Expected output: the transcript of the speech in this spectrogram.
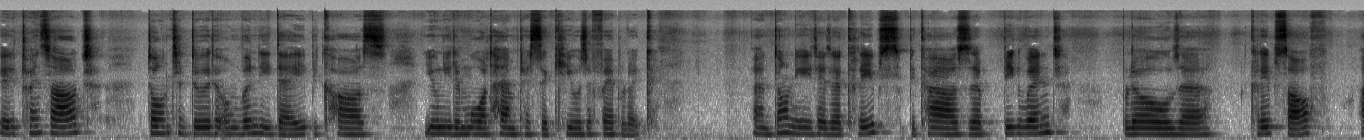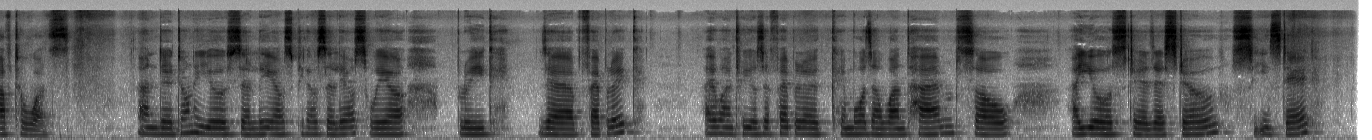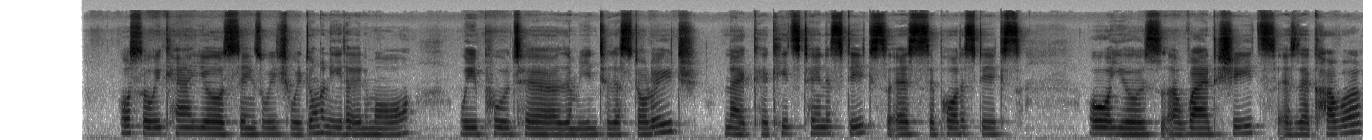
It turns out don't do it on windy day because you need more time to secure the fabric. And don't need the clips because the big wind blows the clips off afterwards. And uh, don't use the layers because the layers will break the fabric. I want to use the fabric more than one time, so I used the stones instead. Also, we can use things which we don't need anymore. We put uh, them into the storage, like uh, kids' tennis sticks as support sticks, or use uh, white sheets as a cover.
